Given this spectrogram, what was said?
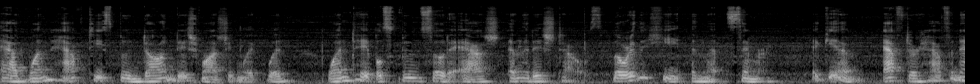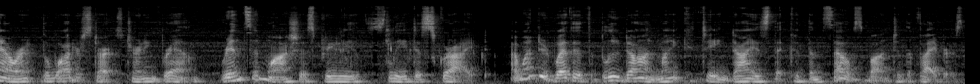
Add 1 half teaspoon Dawn dishwashing liquid, 1 tablespoon soda ash, and the dish towels. Lower the heat and let simmer. Again, after half an hour, the water starts turning brown. Rinse and wash as previously described. I wondered whether the Blue Dawn might contain dyes that could themselves bond to the fibers,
